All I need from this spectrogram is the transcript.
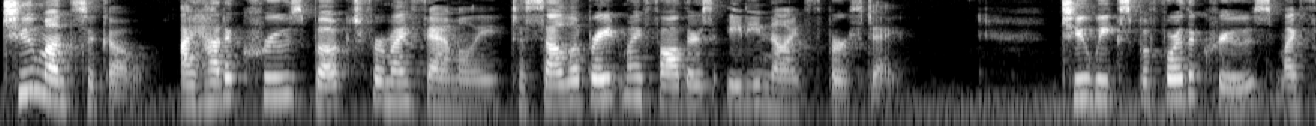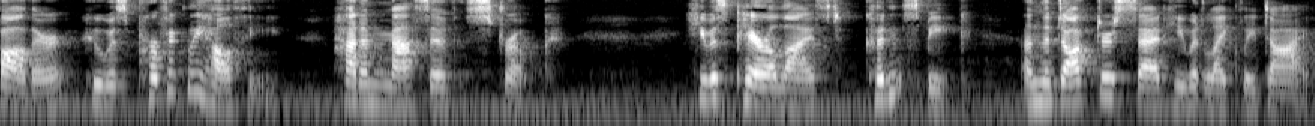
Two months ago, I had a cruise booked for my family to celebrate my father's 89th birthday. Two weeks before the cruise, my father, who was perfectly healthy, had a massive stroke. He was paralyzed, couldn't speak, and the doctors said he would likely die.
